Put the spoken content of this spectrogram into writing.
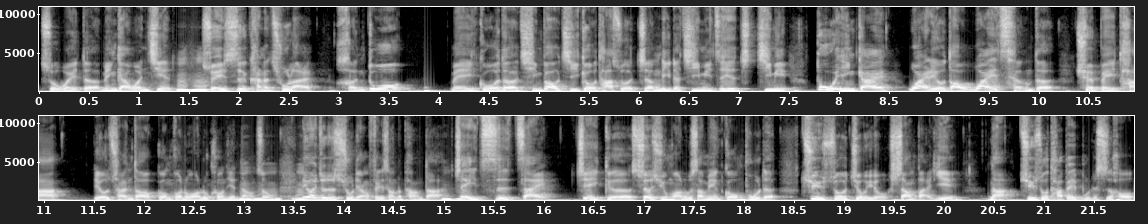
所谓的敏感文件，所以是看得出来，很多美国的情报机构它所整理的机密，这些机密不应该外流到外层的，却被它流传到公共的网络空间当中。另外就是数量非常的庞大，这一次在这个社群网络上面公布的，据说就有上百页。那据说他被捕的时候，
